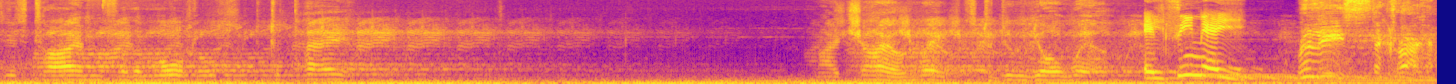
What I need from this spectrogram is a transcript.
it is time for the mortals to pay. El cine I. Release the Kraken.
